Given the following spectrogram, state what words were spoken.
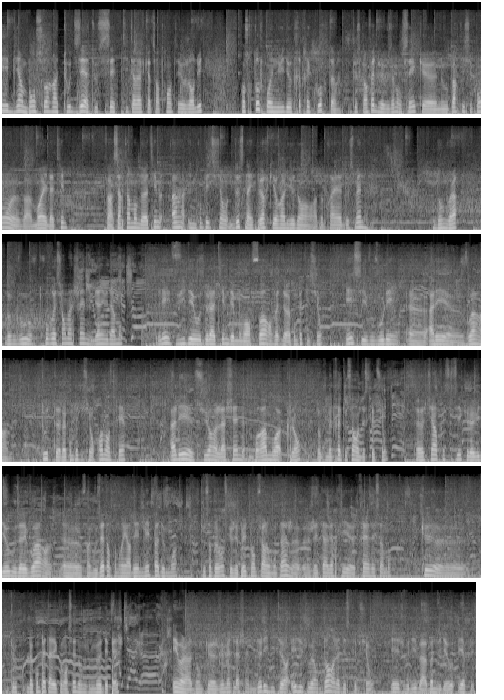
Eh bien bonsoir à toutes et à tous, c'est Titan9 et aujourd'hui on se retrouve pour une vidéo très très courte puisqu'en fait je vais vous annoncer que nous participons, euh, bah, moi et la team, enfin certains membres de la team, à une compétition de sniper qui aura lieu dans à peu près deux semaines. Donc voilà, donc vous retrouverez sur ma chaîne bien évidemment les vidéos de la team des moments forts en fait de la compétition. Et si vous voulez euh, aller euh, voir toute la compétition en entière allez sur la chaîne Bramois Clan. Donc je mettrai tout ça en description. Euh, je tiens à préciser que la vidéo que vous allez voir enfin que vous êtes en train de regarder n'est pas de moi. Tout simplement parce que j'ai pas eu le temps de faire le montage. J'ai été averti très récemment que la compète allait commencer, donc je me dépêche. Et voilà, donc euh, je vais mettre la chaîne de l'éditeur et du joueur dans la description. Et je vous dis bah, bonne vidéo et à plus.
